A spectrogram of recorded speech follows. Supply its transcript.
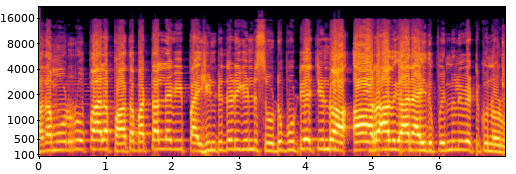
పదమూడు రూపాయల పాత బట్టలవి పైహింటి దొడిగిండు సూటు పుట్టి వచ్చిండు ఆ- ఆరాదు కానీ ఐదు పెన్నులు పెట్టుకున్నాడు.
